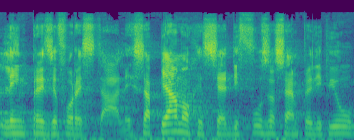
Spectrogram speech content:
le imprese forestali. Sappiamo che si è diffuso sempre di più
